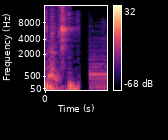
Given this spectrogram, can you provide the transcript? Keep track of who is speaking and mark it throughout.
Speaker 1: you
